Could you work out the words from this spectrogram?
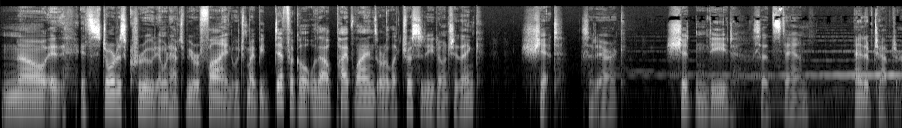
No, it, it's stored as crude and would have to be refined, which might be difficult without pipelines or electricity, don't you think? Shit, said Eric. Shit indeed, said Stan. End of chapter.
